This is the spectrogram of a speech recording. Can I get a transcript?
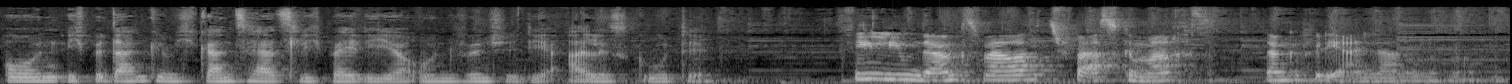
Und ich bedanke mich ganz herzlich bei dir und wünsche dir alles Gute. Vielen lieben Dank, es hat Spaß gemacht. Danke für die Einladung nochmal.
